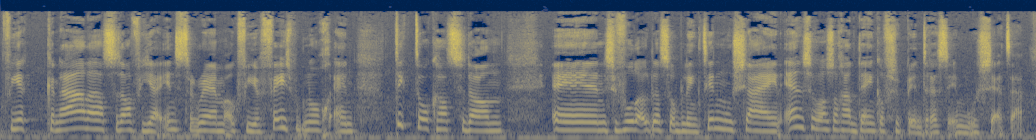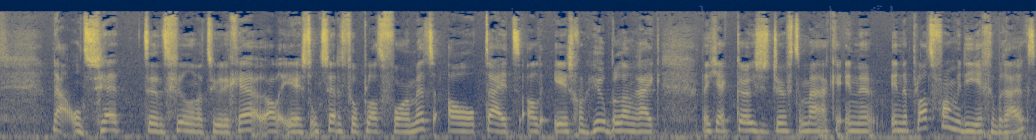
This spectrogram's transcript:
via kanalen had ze dan, via Instagram, ook via Facebook nog. En TikTok had ze dan. En ze voelde ook dat ze op LinkedIn moest zijn. En ze was nog aan het denken of ze Pinterest in moest zetten. Nou, ontzettend veel natuurlijk. Hè? Allereerst ontzettend veel platformen. Het is altijd allereerst gewoon heel belangrijk dat jij keuzes durft te maken in de, in de platformen die je gebruikt.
